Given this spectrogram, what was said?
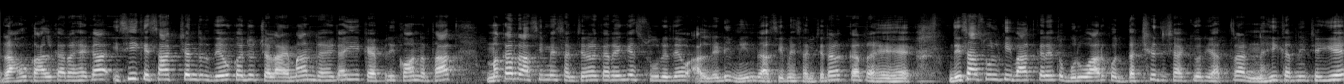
राहु काल का रहेगा। इसी के साथ चंद्रदेव का जो चलायमान रहेगा, ये कैप्रिकॉन अर्थात मकर राशि में संचरण करेंगे। सूर्यदेव ऑलरेडी मीन राशि में संचरण कर रहे हैं। दिशाशूल की बात करें तो गुरुवार को दक्षिण दिशा की ओर यात्रा नहीं करनी चाहिए।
